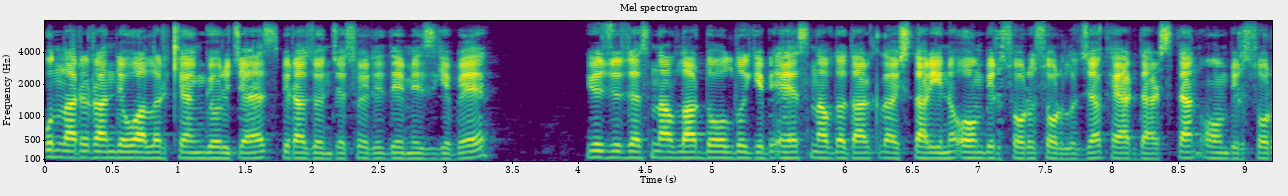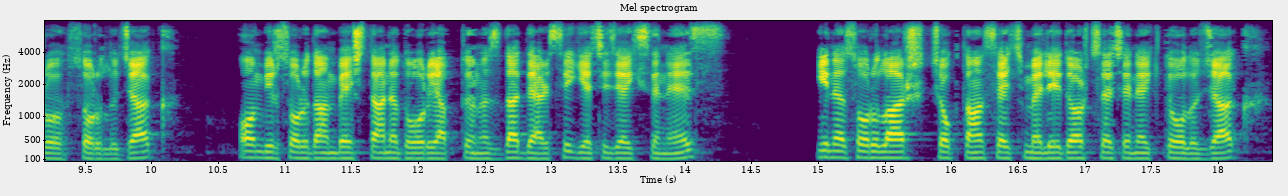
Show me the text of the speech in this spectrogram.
Bunları randevu alırken göreceğiz. Biraz önce söylediğimiz gibi. Yüz yüze sınavlarda olduğu gibi e-sınavda da arkadaşlar yine 11 soru sorulacak. Her dersten 11 soru sorulacak. 11 sorudan 5 tane doğru yaptığınızda dersi geçeceksiniz. Yine sorular çoktan seçmeli 4 seçenekli olacak.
